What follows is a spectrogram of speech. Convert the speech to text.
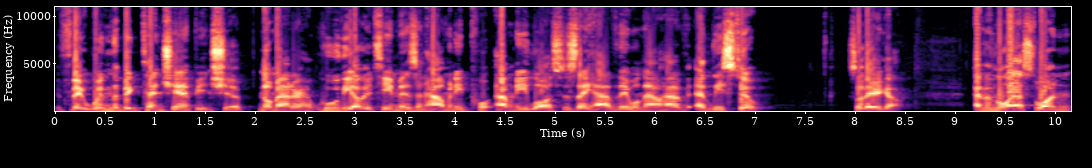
If they win the Big Ten championship, no matter who the other team is and how many how many losses they have, they will now have at least two. So there you go. And then the last one,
